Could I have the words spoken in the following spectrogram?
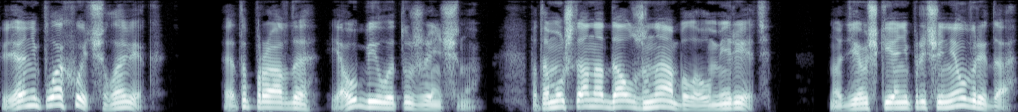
я неплохой человек. Это правда, я убил эту женщину потому что она должна была умереть. Но девочке я не причинил вреда.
